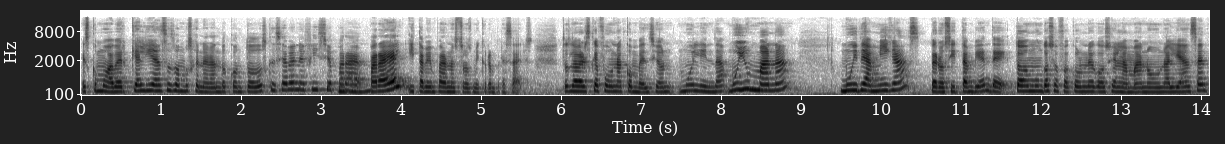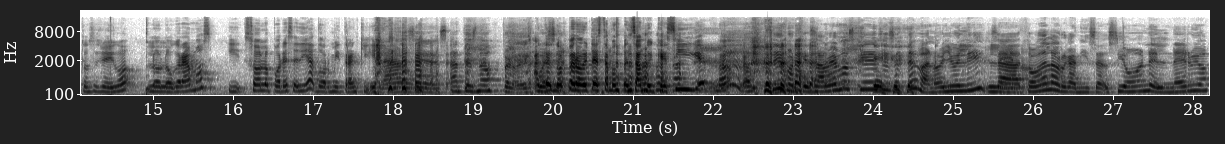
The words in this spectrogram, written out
es como a ver qué alianzas vamos generando con todos que sea beneficio para, para él y también para nuestros microempresarios. Entonces la verdad es que fue una convención muy linda, muy humana, muy de amigas, pero sí también de todo el mundo se fue con un negocio en la mano, una alianza, entonces yo digo, lo logramos y solo por ese día dormí tranquila. Así es, antes no, pero después. Antes no, pero ahorita estamos pensando en que sigue, ¿no? Sí, porque sabemos que es ese tema, ¿no, Yuli? La, Toda la organización, el nervio,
